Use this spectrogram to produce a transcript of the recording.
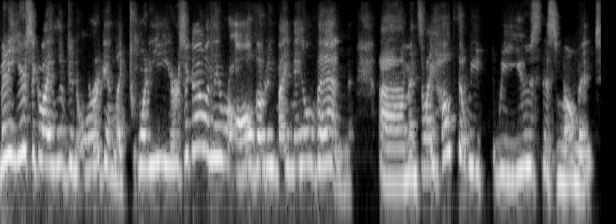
Many years ago, I lived in Oregon like 20 years ago, and they were all voting by mail then. Um, and so I hope that we we use this moment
